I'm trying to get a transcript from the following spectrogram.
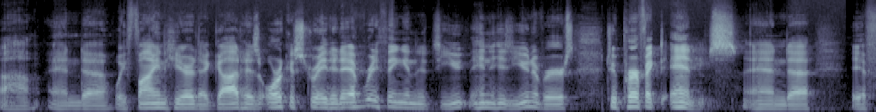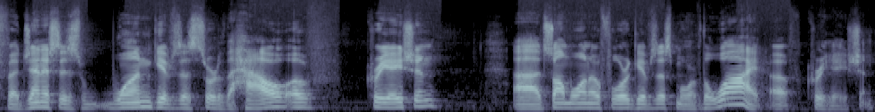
Uh, and uh, we find here that God has orchestrated everything in, its, in his universe to perfect ends. And uh, if uh, Genesis 1 gives us sort of the how of creation, uh, Psalm 104 gives us more of the why of creation.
